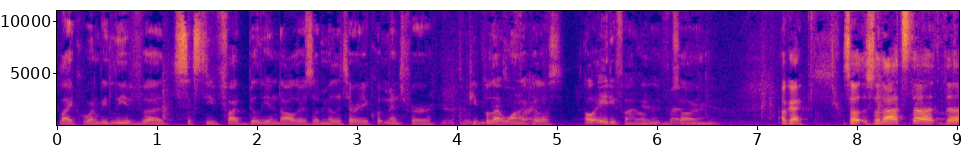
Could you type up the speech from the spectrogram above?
like when we leave uh, sixty five billion dollars of military equipment for Yeah, people that want to kill us. Oh, 85. Okay, I'm sorry. yeah. Okay, so so that's the the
